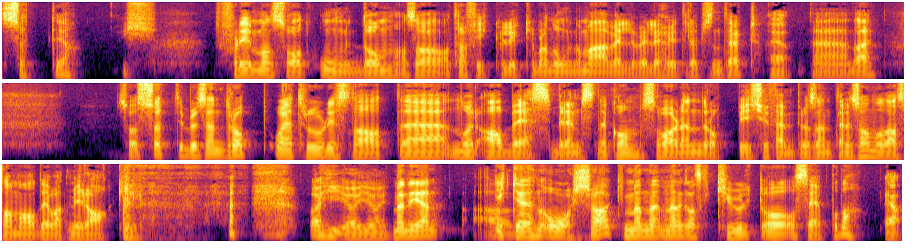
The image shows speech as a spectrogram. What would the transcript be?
70, ja. Fordi man så at ungdom, altså at trafikkulykker blant ungdom er veldig veldig høyt representert Ja. eh, der. Så 70% dropp, og jeg tror de sa at eh, når ABS-bremsene kom, så var det en dropp i 25% eller sånn, og da sa man at det var et mirakel. Oi, oi, oi. Men igjen, ikke en årsak, men, men ganske kult å, å se på, da. Ja,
